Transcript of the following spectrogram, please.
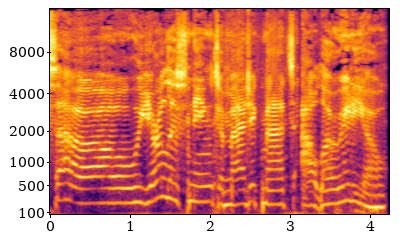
So Yo, you're listening to Magic Matt's Outlaw Radio.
